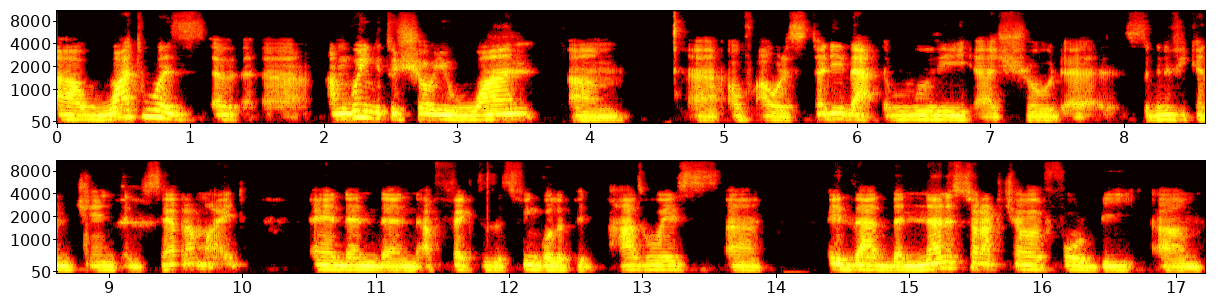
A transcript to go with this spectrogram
What was I'm going to show you one um, of our study that really showed a significant change in ceramide, and then then affected the sphingolipid pathways. is that the non-structural 4B um,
